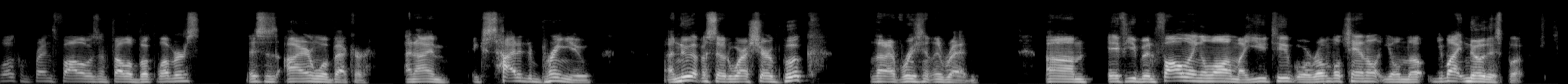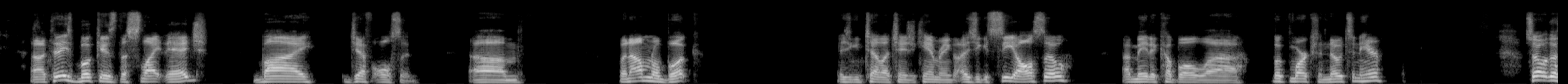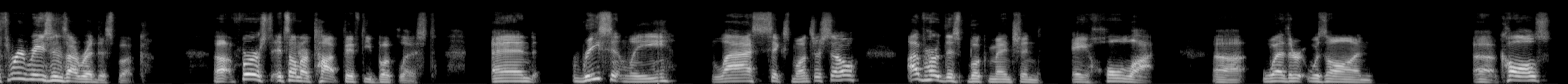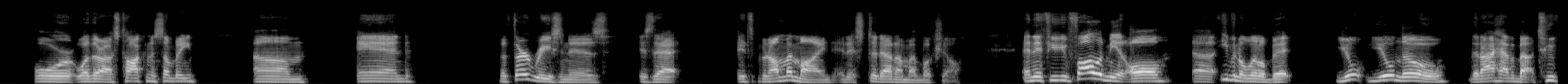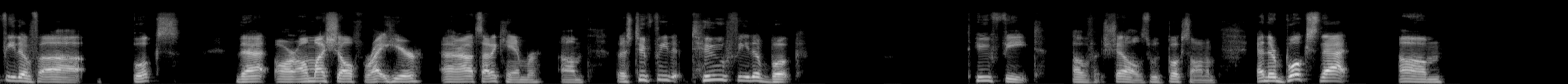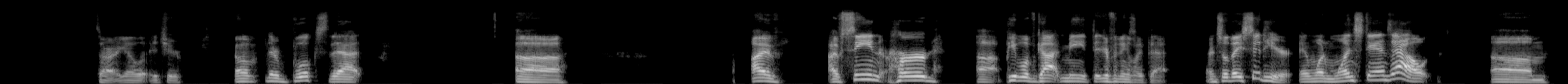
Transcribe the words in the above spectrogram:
Welcome, friends, followers, and fellow book lovers. This is Iron Woodbecker, and I am excited to bring you a new episode where I share a book that I've recently read. Um, if you've been following along my YouTube or Rumble channel, you'll know you might know this book. Uh, today's book is The Slight Edge by Jeff Olson. Um, phenomenal book. As you can tell, I changed the camera angle. As you can see, also, I made a couple uh, bookmarks and notes in here. So, the three reasons I read this book uh, first, it's on our top 50 book list. And recently, last six months or so, I've heard this book mentioned a whole lot, uh, whether it was on uh, calls or whether I was talking to somebody. Um, and the third reason is is that it's been on my mind and it stood out on my bookshelf. And if you followed me at all, uh, even a little bit, you'll you'll know that I have about two feet of uh, books that are on my shelf right here uh, outside of camera. Um, there's two feet two feet of book, two feet of shelves with books on them, and they're books that um. Sorry, I got a little itch here. Um, they're books that uh I've I've seen, heard, uh, people have gotten me different things like that. And so they sit here, and when one stands out, um,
